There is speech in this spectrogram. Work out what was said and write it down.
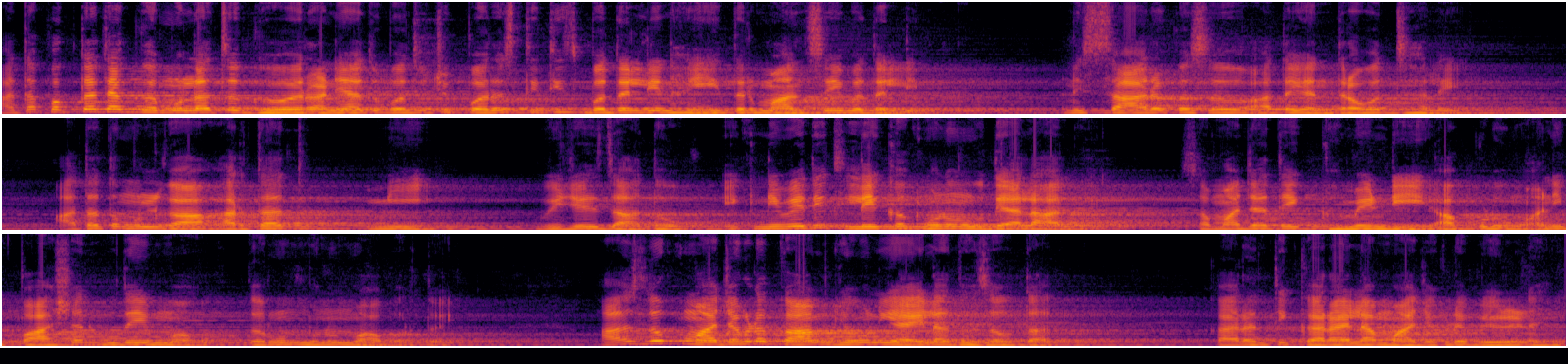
आता फक्त त्या घ मुलाचं घर आणि आजूबाजूची परिस्थितीच बदलली नाही तर माणसंही बदलली. आणि सारं कसं आता यंत्रावत झालंय. आता तो मुलगा अर्थात मी विजय जाधव एक निवेदित लेखक म्हणून उद्याला आलो आहे समाजात एक घमेंडी आकडू आणि पाषाण हृदय म तरुण म्हणून वावरतोय. आज लोक माझ्याकडं काम घेऊन यायला धजवतात कारण ती करायला माझ्याकडे वेळ नाही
